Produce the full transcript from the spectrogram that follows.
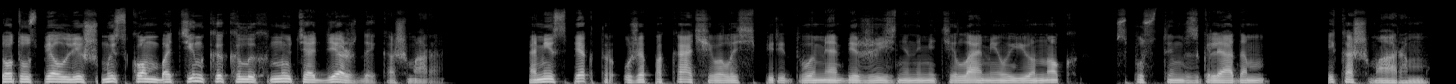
Тот успел лишь мыском ботинка колыхнуть одежды кошмара. А мисс Спектр уже покачивалась перед двумя безжизненными телами у ее ног с пустым взглядом и кошмаром,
